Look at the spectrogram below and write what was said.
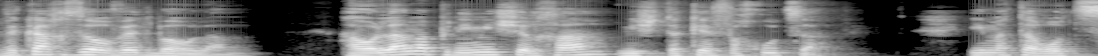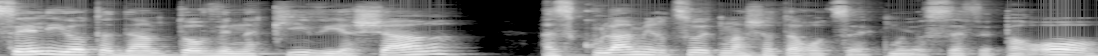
וכך זה עובד בעולם. העולם הפנימי שלך משתקף החוצה. אם אתה רוצה להיות אדם טוב ונקי וישר, אז כולם ירצו את מה שאתה רוצה, כמו יוסף ופרעה,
